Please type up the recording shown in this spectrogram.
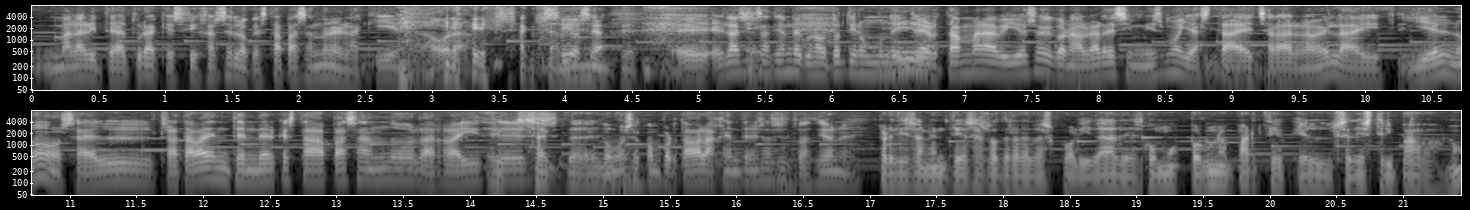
mala literatura, que es fijarse en lo que está pasando en el aquí y en el ahora. Exactamente. Sí, o sea, eh, es la sensación de que un autor tiene un mundo interior tan maravilloso que con hablar de sí mismo ya está hecha la novela. Y, y él no, o sea, él trataba de entender qué estaba pasando, las raíces, cómo se comportaba la gente en esas situaciones. Precisamente esa es otra de las cualidades, como por una parte él se destripaba, ¿no?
